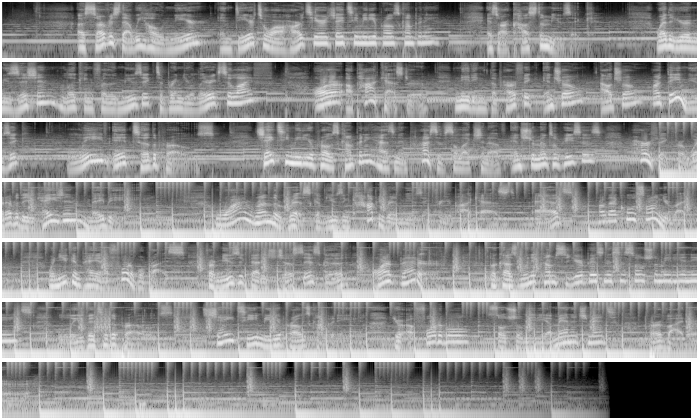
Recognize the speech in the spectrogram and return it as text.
A service that we hold near and dear to our hearts here at JT Media Pros Company is our custom music. Whether you're a musician looking for the music to bring your lyrics to life, or a podcaster needing the perfect intro, outro, or theme music, leave it to the pros. JT Media Pros Company has an impressive selection of instrumental pieces perfect for whatever the occasion may be. Why run the risk of using copywritten music for your podcast, ads, or that cool song you're writing when you can pay an affordable price for music that is just as good or better? Because when it comes to your business's social media needs, leave it to the pros. JT Media Pros Company, your affordable social media management provider.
